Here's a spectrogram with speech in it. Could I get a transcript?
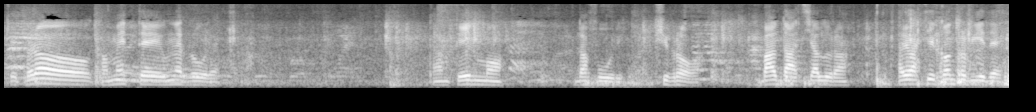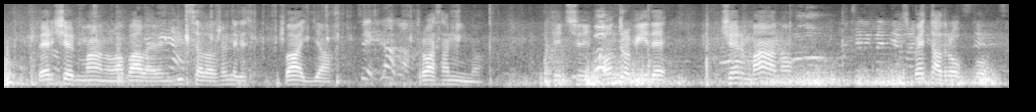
che però commette un errore. Cantelmo da fuori ci prova. Baldazzi allora ripartire il contropiede. Per Germano la palla è indirizzata prende che sbaglia. Trova Sannino attenzione il contropiede Germano. Aspetta troppo.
